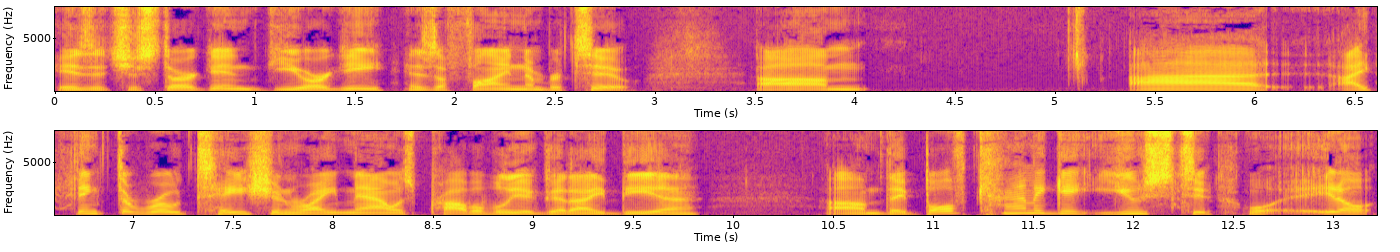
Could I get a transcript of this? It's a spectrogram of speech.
Is it Shesterkin? Georgi is a fine number two. Um, uh, I think the rotation right now is probably a good idea. Um, they both kind of get used to, well, you know,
